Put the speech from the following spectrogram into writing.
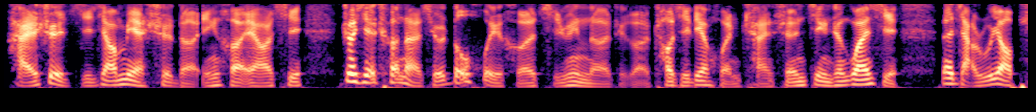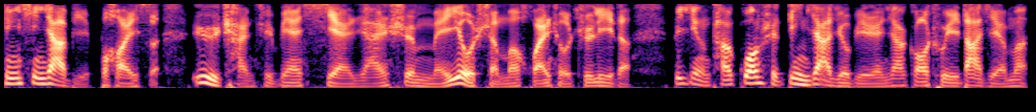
还是即将面世的银河 L7，这些车呢，其实都会和奇骏的这个超级电混产生竞争关系。那假如要拼性价比，不好意思，日产这边显然是没有什么还手之力的，毕竟它光是定价就比人家高高出一大截嘛。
